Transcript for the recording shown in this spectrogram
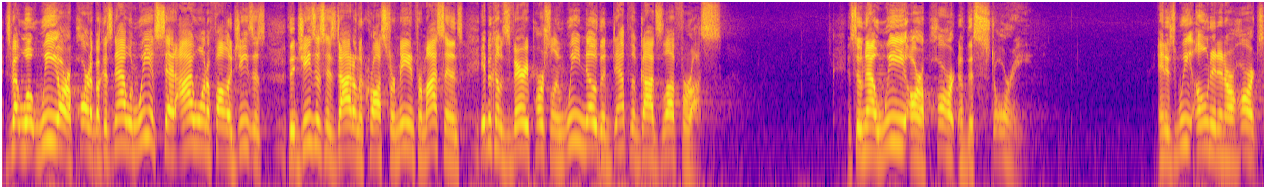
It's about what we are a part of. Because now, when we have said, I want to follow Jesus, that Jesus has died on the cross for me and for my sins, it becomes very personal. And we know the depth of God's love for us. And so now we are a part of this story. And as we own it in our hearts,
